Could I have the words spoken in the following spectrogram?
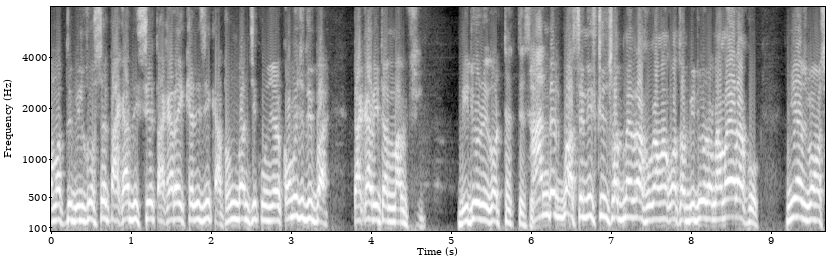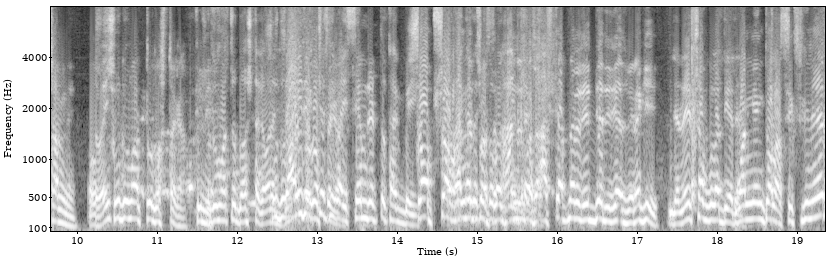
আমার তো বিল করছে টাকা দিচ্ছে টাকা রেখে দিচ্ছি কার্টুন বানছি কোন জায়গায় কমে যদি পায় টাকা রিটার্ন মাল ফ্রি ভিডিও রেকর্ড থাকতেছে। হান্ড্রেড পার্সেন্ট স্ক্রিনশট মেরে রাখুক আমার কথা ভিডিওটা নামায় রাখুক। নিয়ে আসব আমার সামনে। শুধুমাত্র দশ টাকা। শুধুমাত্র দশ টাকা মানে যাই দেখতেছি ভাই সেম রেট তো থাকবেই। সব সব আজকে আপনারা রেট দিয়ে দিয়ে আসবে নাকি? রেট সবগুলো দিয়ে ওয়ান গ্যাং তলা সিক্স পিনের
